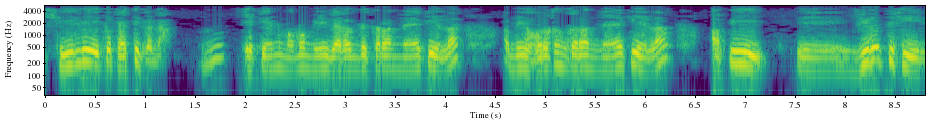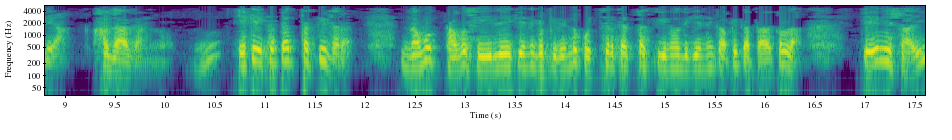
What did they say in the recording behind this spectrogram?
සීලයේ එක පැතිකඩක්. ඒ කියන්නේ මම මේ වැරද්ද කරන්නේ නැහැ කියලා මේ හොරකම් කරන්නේ නැහැ කියලා අපි විරති සීලයක් හදා ගන්නවා. ඒක එක පැත්තක් විතරයි. නමුත් තව සීලය කියන එක පිරෙන්න කොච්චර පැත්තක් තියෙනවද කියන එක අපි කතා කළා. ඒ නිසායි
